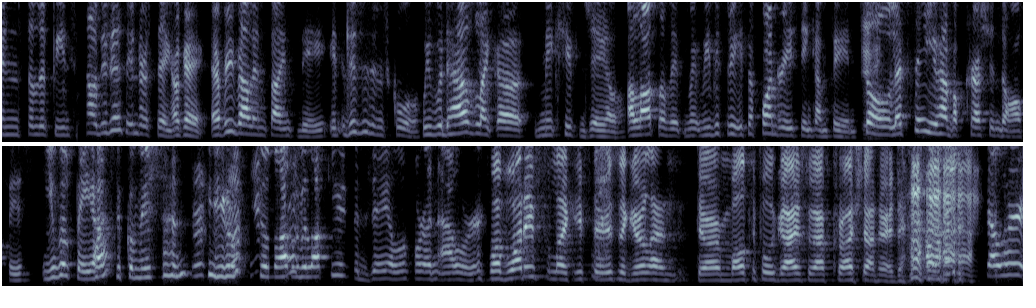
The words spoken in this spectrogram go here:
in Philippines. Now this is interesting. Okay, every Valentine's Day, it, this is in school. We would have like a makeshift jail. A lot of it, maybe three. It's a fundraising campaign. So let's say you have a crush in the office. You will pay us to commission you to lock, we lock you in the jail for an hour. But what if like if there is a girl and there are multiple guys who have crush on her? Tell her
